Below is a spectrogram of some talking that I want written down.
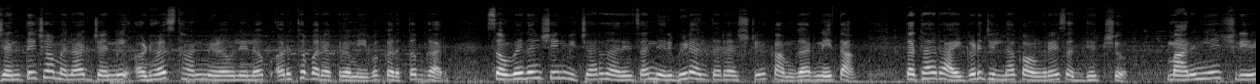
जनतेच्या मनात ज्यांनी अढळ स्थान मिळवलेलं अर्थपराक्रमी व कर्तबगार संवेदनशील विचारधारेचा निर्भीड आंतरराष्ट्रीय कामगार नेता तथा रायगड जिल्हा काँग्रेस अध्यक्ष माननीय श्री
